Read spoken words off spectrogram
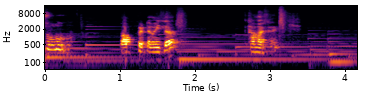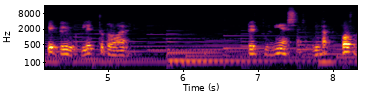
চলো বাপ পেটা মেয়েটা খানা খাই। একটু লেট তো তোমার প্লেট নিয়ে আসে বসো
